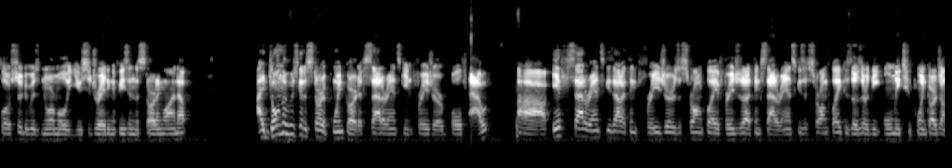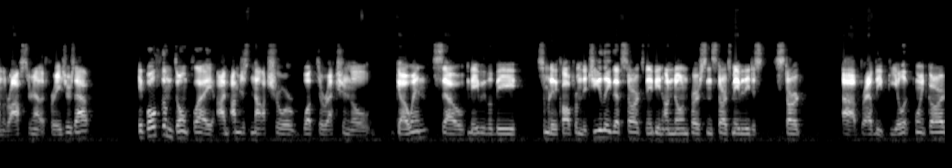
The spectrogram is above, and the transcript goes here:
closer to his normal usage rating if he's in the starting lineup. I don't know who's going to start at point guard if Satoransky and Frazier are both out. Uh, if Satoransky's out, I think Frazier is a strong play. If Frazier's out, I think Satoransky's a strong play because those are the only two point guards on the roster now that Frazier's out. If both of them don't play, I'm, I'm just not sure what direction they'll go in. So maybe they'll be somebody they call from the G League that starts. Maybe an unknown person starts. Maybe they just start uh, Bradley Beal at point guard.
